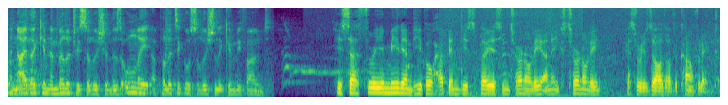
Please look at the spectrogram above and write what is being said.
and neither can the military solution. There's only a political solution that can be found. He said 3 million people have been displaced internally and externally as a result of the conflict.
